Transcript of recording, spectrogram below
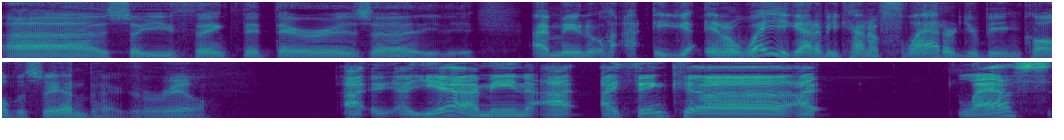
Uh, so you think that there is a, I mean, in a way, you got to be kind of flattered you're being called the sandbagger. For real. I, I- yeah, I mean, I, I think uh, I last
